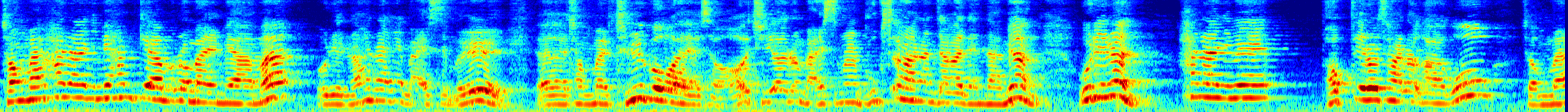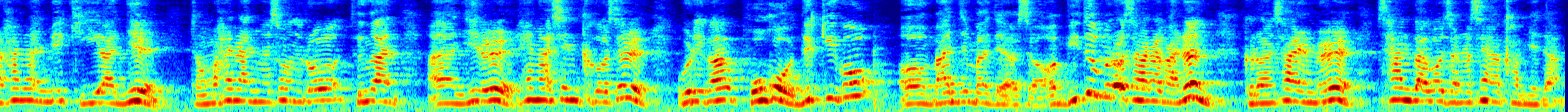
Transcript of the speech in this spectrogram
정말 하나님이 함께함으로 말미암아 우리는 하나님의 말씀을 어, 정말 즐거워해서 주여로 말씀을 묵상하는 자가 된다면 우리는 하나님의 법대로 살아가고 정말 하나님의 기이한 일, 정말 하나님의 손으로 등한 아, 일을 행하신 그것을 우리가 보고 느끼고 어, 만진바되어서 믿음으로 살아가는 그런 삶을 산다고 저는 생각합니다.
